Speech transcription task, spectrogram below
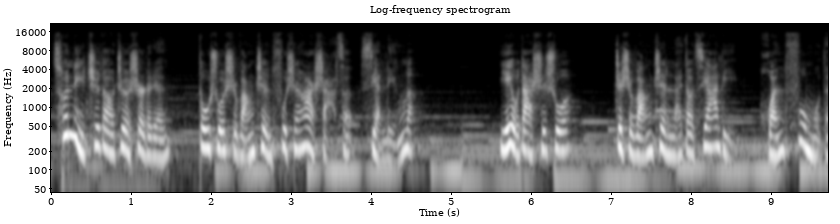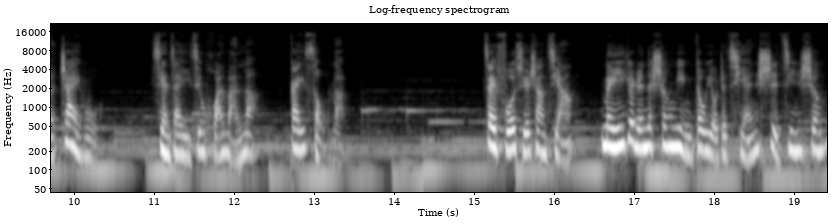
村里知道这事儿的人都说是王振附身二傻子显灵了，也有大师说这是王振来到家里还父母的债务，现在已经还完了，该走了。在佛学上讲，每一个人的生命都有着前世今生，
